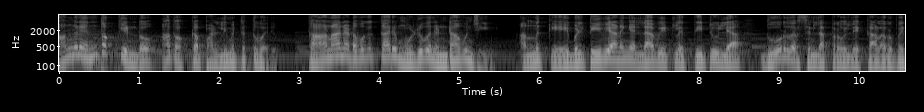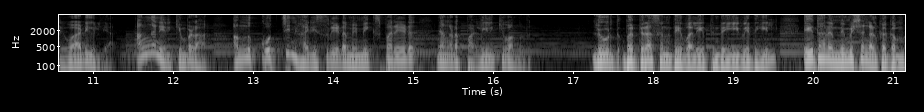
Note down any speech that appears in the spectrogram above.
അങ്ങനെ എന്തൊക്കെയുണ്ടോ അതൊക്കെ പള്ളിമറ്റത്ത് വരും. കാണാൻ ഇടവകക്കാർ മുഴുവൻ ഉണ്ടാവും ചെയ്യും. അന്ന് കേബിൾ ടി വി ആണെങ്കിൽ എല്ലാ വീട്ടിലും എത്തിയിട്ടുമില്ല ദൂരദർശനിൽ അത്ര വലിയ കളർ പരിപാടിയില്ല. അങ്ങനെ ഇരിക്കുമ്പോഴാ അന്ന് കൊച്ചിൻ ഹരിശ്രീയുടെ മിമിക്സ് പരേഡ് ഞങ്ങളുടെ പള്ളിയിലേക്ക് വന്നത്. ലൂർദ് ഭദ്രാസന ദേവാലയത്തിന്റെ ഈ വേദിയിൽ ഏതാനും നിമിഷങ്ങൾക്കകം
